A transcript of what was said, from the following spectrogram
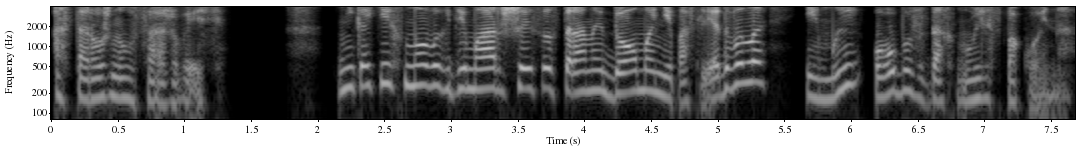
осторожно усаживаясь. Никаких новых демаршей со стороны дома не последовало, и мы оба вздохнули спокойно.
